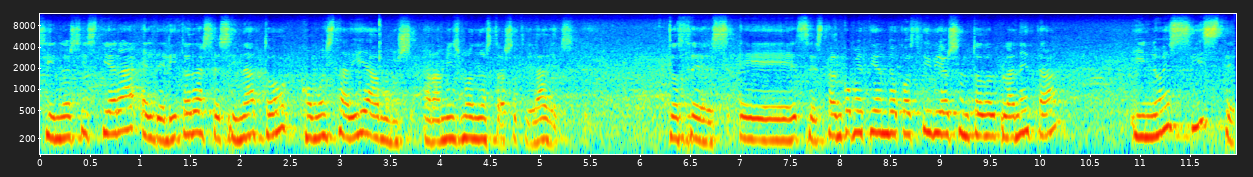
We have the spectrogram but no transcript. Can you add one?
si no existiera el delito de asesinato, ¿cómo estaríamos ahora mismo en nuestras sociedades? Entonces, eh, se están cometiendo ecocidios en todo el planeta y no existe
